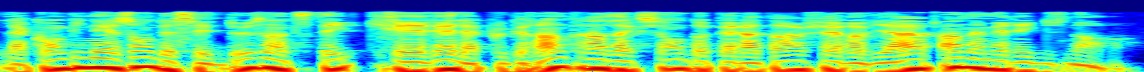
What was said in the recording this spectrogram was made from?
La combinaison de ces deux entités créerait la plus grande transaction d'opérateurs ferroviaires en Amérique du Nord.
